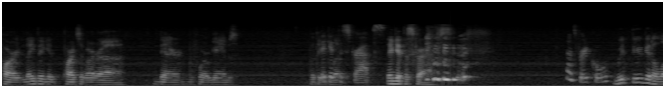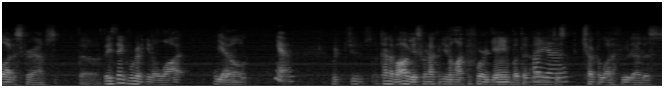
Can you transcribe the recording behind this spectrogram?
part they they get parts of our uh, dinner before games. But they, they get, get the scraps. they get the scraps. That's pretty cool. we do get a lot of scraps though. They think we're gonna eat a lot. We Yeah. don't. Yeah. Which is kind of obvious. We're not gonna eat a lot before a game, but then Oh, they yeah. just chuck a lot of food at us.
